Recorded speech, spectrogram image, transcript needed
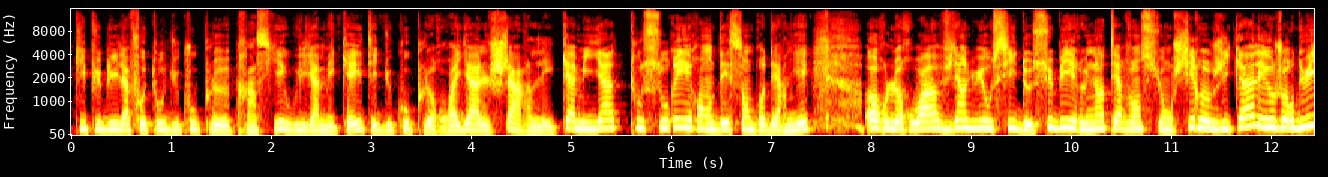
qui publie la photo du couple princier William et Kate et du couple royal Charles et Camilla, tout sourire en décembre dernier. Or, le roi vient lui aussi de subir une intervention chirurgicale et aujourd'hui,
